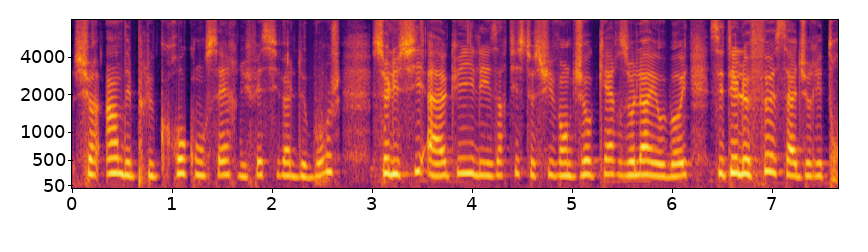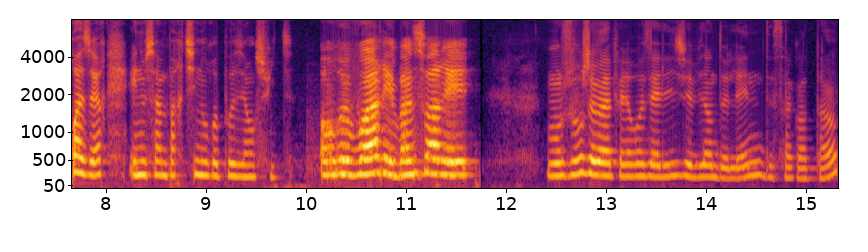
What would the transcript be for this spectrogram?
sur un des plus gros concerts du Festival de Bourges. Celui-ci a accueilli les artistes suivants Joker, Zola et Oh Boy. C'était le feu, ça a duré trois heures et nous sommes partis nous reposer ensuite. Au revoir et bonne soirée. Bonjour, je m'appelle Rosalie, je viens de l'Aisne, de Saint-Quentin.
